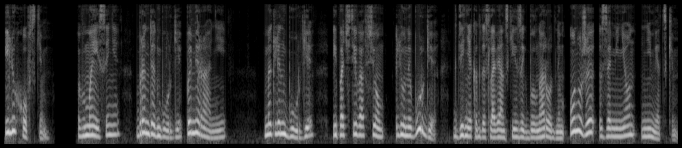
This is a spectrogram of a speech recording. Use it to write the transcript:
и Люховским. В Мейсоне, Бранденбурге, Померании, Мекленбурге и почти во всем Люнебурге, где некогда славянский язык был народным, он уже заменен немецким.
